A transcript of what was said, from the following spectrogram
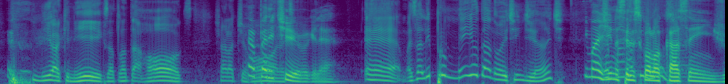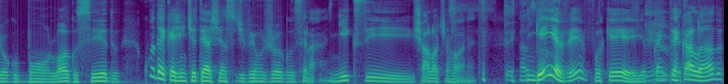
New York Knicks, Atlanta Hawks, Charlotte É aperitivo, Guilherme. É, mas ali pro meio da noite em diante, Imagina É se eles colocassem jogo bom logo cedo. Quando é que a gente ia ter a chance de ver um jogo, sei lá, Knicks e Charlotte Hornets? Ninguém ia ver, porque ia Ninguém ficar ia ver. intercalando.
